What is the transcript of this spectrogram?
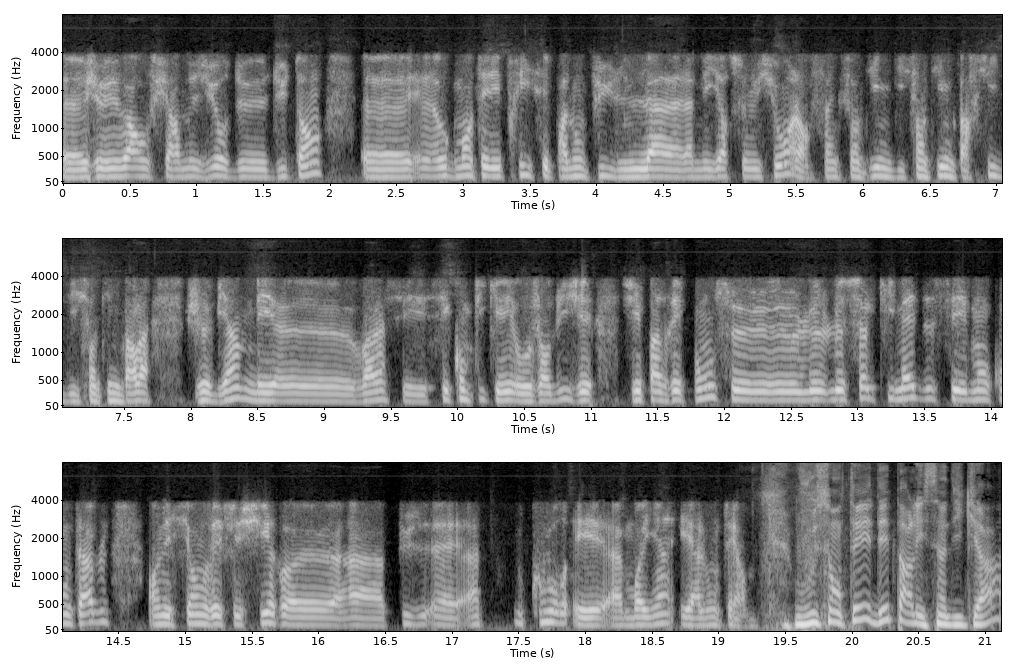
Euh, je vais voir au fur et à mesure de, du temps. Augmenter les prix, c'est pas non plus la, meilleure solution. Alors 5 centimes, 10 centimes par-ci, 10 centimes par-là, je veux bien, mais euh, voilà, c'est compliqué. Aujourd'hui, j'ai j'ai pas de réponse. Euh, le, seul qui m'aide, c'est mon comptable, en essayant de réfléchir euh, à plus à court et à moyen et à long terme. Vous sentez aidé par les syndicats,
